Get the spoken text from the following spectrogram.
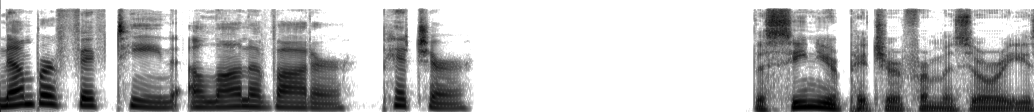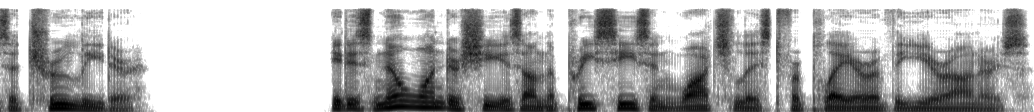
Number 15 Alana Vawter, pitcher. The senior pitcher from Missouri is a true leader. It is no wonder she is on the preseason watch list for Player of the Year honors.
